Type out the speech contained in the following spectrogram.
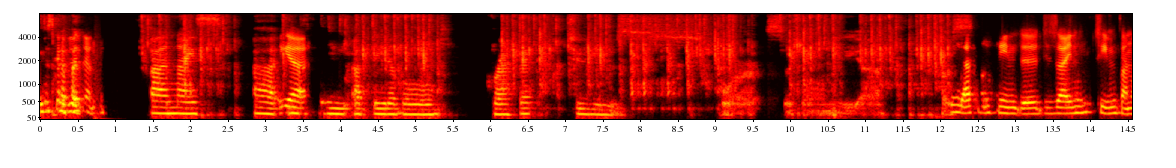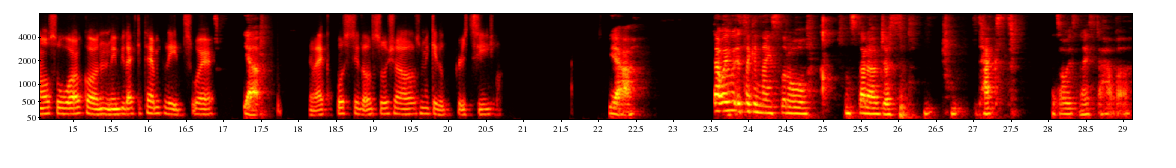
I'm just gonna put a nice, uh, Yeah. The updatable graphic to use for social media I think that's something the design team can also work on, maybe like a template where Yeah, like post it on socials, make it look pretty. yeah. That way, it's like a nice little instead of just text. It's always nice to have a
